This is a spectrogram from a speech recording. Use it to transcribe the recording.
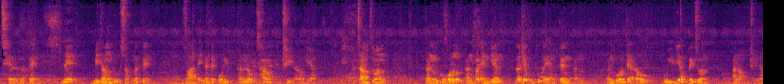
chel na lệ le midang đủ sak na te và này nó tới bồi cần lâu chào chỉ là nó kia trang chuan cần goal cần phải anh hiền là liệu đuôi anh tên cần cần goal để đâu bùi viết về chuan ăn lòng chỉ na.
